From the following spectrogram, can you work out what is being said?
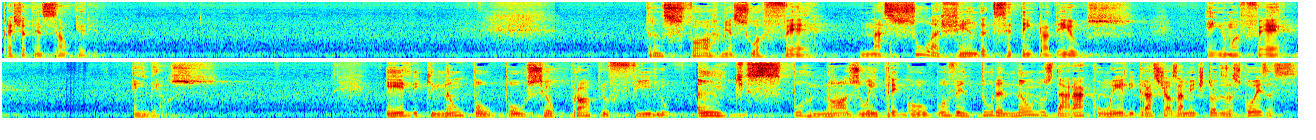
Preste atenção, querido. Transforme a sua fé na sua agenda que você tem para Deus em uma fé em Deus. Ele que não poupou o seu próprio filho, antes por nós o entregou, porventura não nos dará com ele graciosamente todas as coisas?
